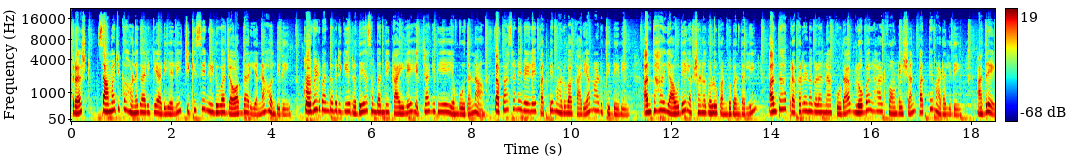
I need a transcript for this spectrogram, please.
ಟ್ರಸ್ಟ್ ಸಾಮಾಜಿಕ ಹೊಣೆಗಾರಿಕೆ ಅಡಿಯಲ್ಲಿ ಚಿಕಿತ್ಸೆ ನೀಡುವ ಜವಾಬ್ದಾರಿಯನ್ನ ಹೊಂದಿದೆ. ಕೋವಿಡ್ ಬಂದವರಿಗೆ ಹೃದಯ ಸಂಬಂಧಿ ಕಾಯಿಲೆ ಹೆಚ್ಚಾಗಿದೆಯೇ ಎಂಬುದನ್ನ ತಪಾಸಣೆ ವೇಳೆ ಪತ್ತೆ ಮಾಡುವ ಕಾರ್ಯ ಮಾಡುತ್ತಿದ್ದೇವೆ. ಅಂತಹ ಯಾವುದೇ ಲಕ್ಷಣಗಳು ಕಂಡುಬಂದಲ್ಲಿ ಅಂತಹ ಪ್ರಕರಣಗಳನ್ನ ಕೂಡ ಗ್ಲೋಬಲ್ ಹಾರ್ಟ್ ಫೌಂಡೇಶನ್ ಪತ್ತೆ ಮಾಡಲಿದೆ. ಆದರೆ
